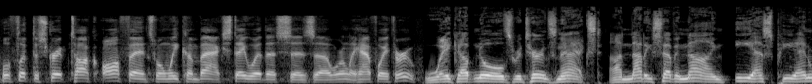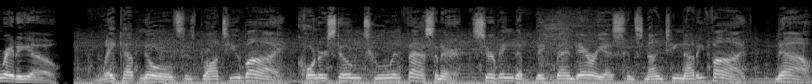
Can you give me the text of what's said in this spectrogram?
We'll flip the script, talk offense when we come back. Stay with us as uh, we're only halfway through. Wake Up Noles returns next on 97.9 ESPN Radio. Wake Up Noles is brought to you by Cornerstone Tool and Fastener, serving the Big Bend area since 1995. Now,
